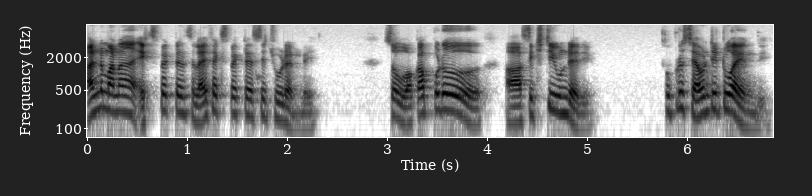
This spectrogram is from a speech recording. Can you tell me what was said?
అండ్ మన ఎక్స్పెక్టెన్సీ లైఫ్ ఎక్స్పెక్టెన్సీ చూడండి. సో ఒకప్పుడు సిక్స్టీ ఉండేది. ఇప్పుడు సెవెంటీ టూ అయింది.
